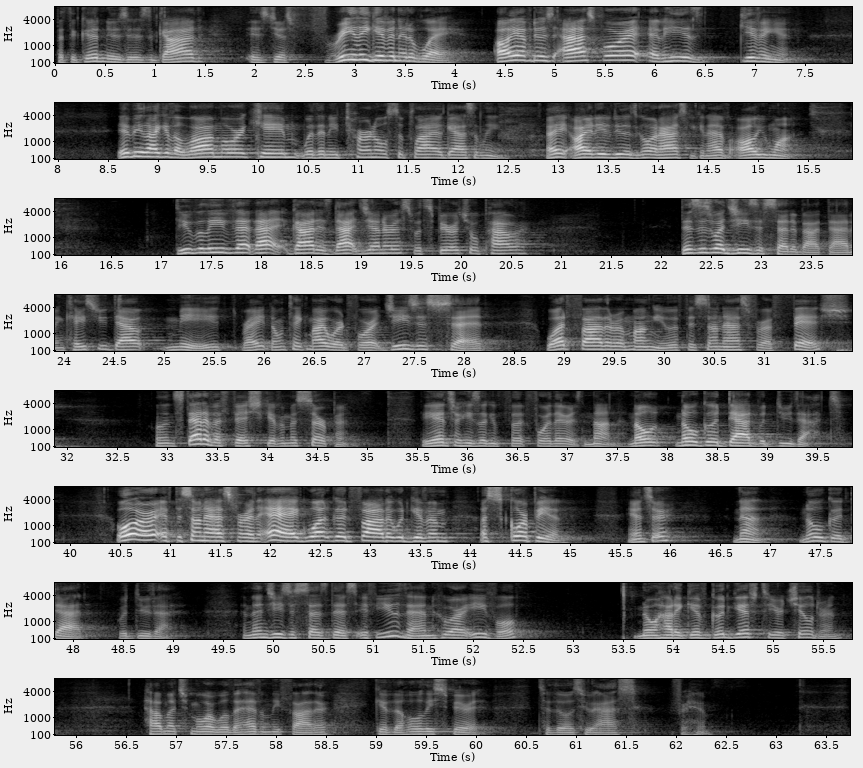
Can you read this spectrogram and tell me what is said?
But the good news is God is just freely giving it away. All you have to do is ask for it, and He is giving it. It'd be like if a lawnmower came with an eternal supply of gasoline. Right? All you need to do is go and ask. You can have all you want. Do you believe that, that God is that generous with spiritual power? This is what Jesus said about that. In case you doubt me, right? Don't take my word for it. Jesus said, What father among you, if his son asks for a fish, will instead of a fish give him a serpent? The answer he's looking for there is none. No, no good dad would do that. Or if the son asks for an egg, what good father would give him a scorpion? Answer none. No good dad would do that. And then Jesus says this If you then, who are evil, know how to give good gifts to your children, how much more will the Heavenly Father give the Holy Spirit to those who ask for him?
